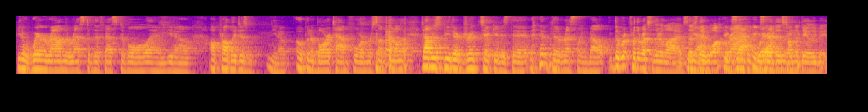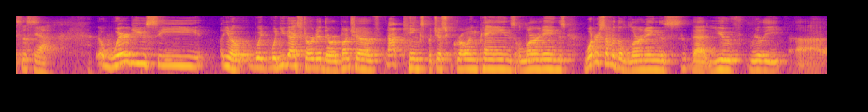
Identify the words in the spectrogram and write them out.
you know wear around the rest of the festival, and you know I'll probably just you know open a bar tab for them or something. That'll just be their drink ticket is the the wrestling belt. The, for the rest of their lives as Yeah, they walk around exact- and wear this on a daily basis. Yeah. Where do you see, you know, when, when you guys started, there were a bunch of not kinks, but just growing pains, learnings. What are some of the learnings that you've really uh,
